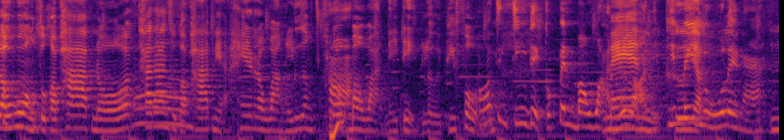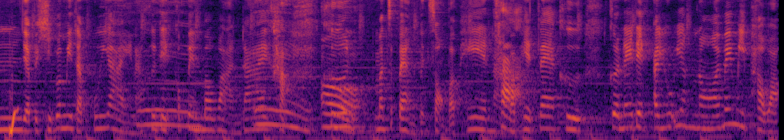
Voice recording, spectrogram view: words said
เราห่วงสุขภาพเนอะถ้าด้านสุขภาพเนี่ยให้ระวังเรื่องค่ะโรคเบาหวานในเด็กเลยพี่ฝน อ๋อจริง ๆ เด็กก็เป็นเบาหวานด้วยเหรอแม่นนี่พี่คือไม่อย่า รู้เลยนะ อืมอย่าไปคิดว่ามีแต่ผู้ใหญ่นะ คือเด็กก็เป็นเบาหวานได้ค่ะ อืมคือเออมันจะแบ่งเป็น 2 ประเภทนะ ค่ะประเภทแรกคือ เกิดในเด็กอายุยังน้อยไม่มีภาวะ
